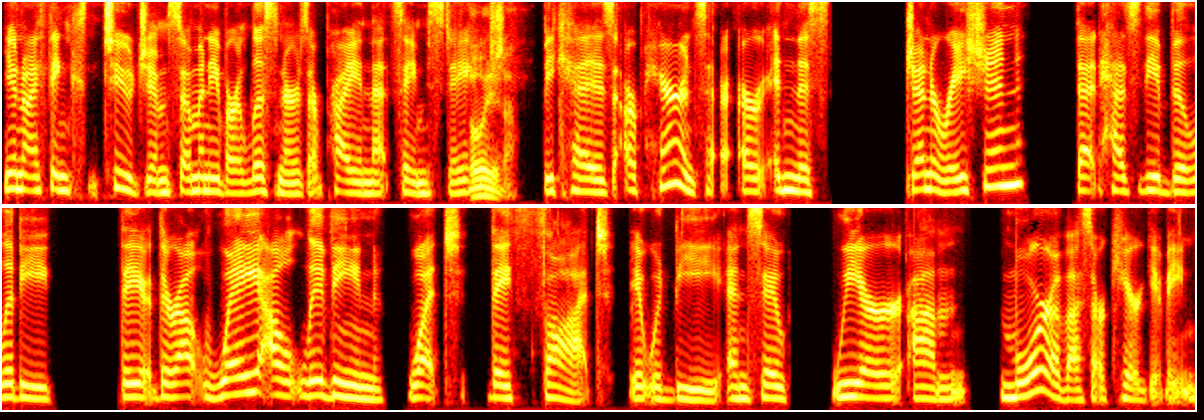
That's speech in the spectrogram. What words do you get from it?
You know, I think too, Jim, so many of our listeners are probably in that same stage. Oh yeah. Because our parents are- are in this generation that has the ability, they, they're out way outliving what they thought it would be. And so we are, um, more of us are caregiving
